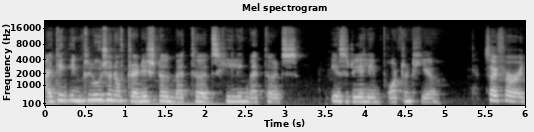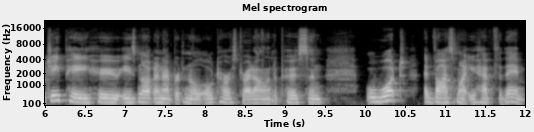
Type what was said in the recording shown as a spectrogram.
i think inclusion of traditional methods healing methods is really important here. So, for a GP who is not an Aboriginal or Torres Strait Islander person, what advice might you have for them?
